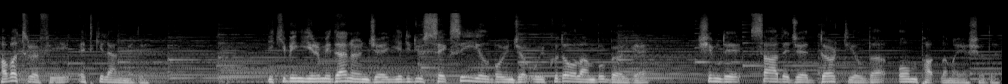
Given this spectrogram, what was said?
hava trafiği etkilenmedi. 2020'den önce 780 yıl boyunca uykuda olan bu bölge, şimdi sadece 4 yılda 10 patlama yaşadı.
